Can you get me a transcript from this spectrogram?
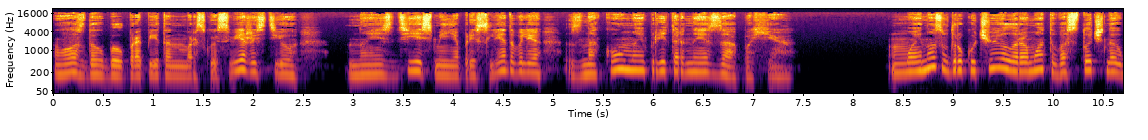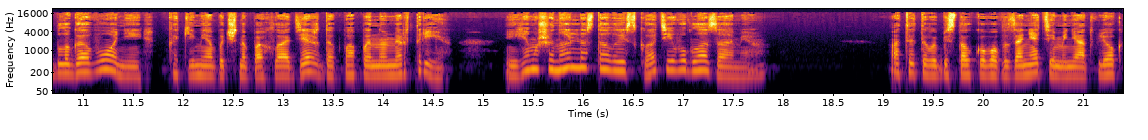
воздух был пропитан морской свежестью, но и здесь меня преследовали знакомые приторные запахи. Мой нос вдруг учуял аромат восточных благовоний, какими обычно пахла одежда папы номер три, и я машинально стала искать его глазами. От этого бестолкового занятия меня отвлек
